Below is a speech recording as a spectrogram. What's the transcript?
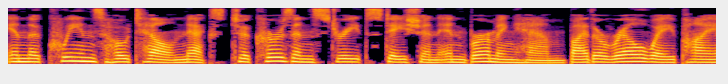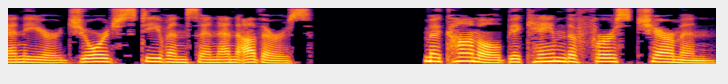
in the Queen's Hotel next to Curzon Street Station in Birmingham by the railway pioneer George Stephenson and others. McConnell became the first chairman.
